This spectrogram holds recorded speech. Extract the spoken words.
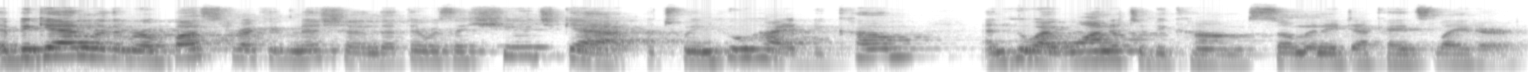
It began with a robust recognition that there was a huge gap between who I had become and who I wanted to become so many decades later.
